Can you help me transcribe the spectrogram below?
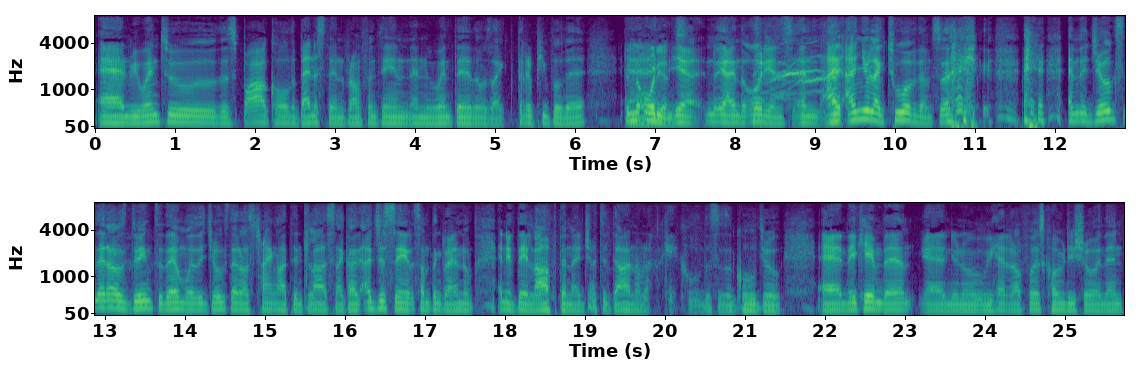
and we went to this bar called the Bannister in Braamfontein, and we went there. There was like three people there, in the audience. Yeah, yeah, in the audience, and I, I knew like two of them. So, like, and the jokes that I was doing to them were the jokes that I was trying out in class. Like, I, I just say something random, and if they laugh, then I jot it down. I'm like, okay, cool, this is a cool joke. And they came there, and you know, we had our first comedy show, and then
